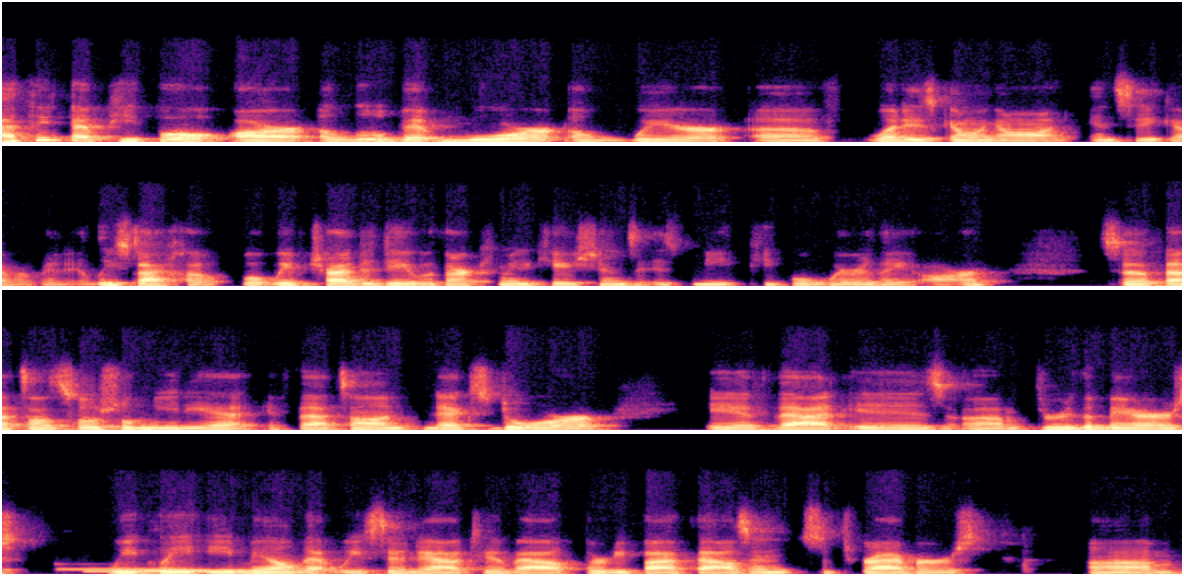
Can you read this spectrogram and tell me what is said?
I think that people are a little bit more aware of what is going on in city government. At least I hope. What we've tried to do with our communications is meet people where they are. So if that's on social media, if that's on Nextdoor, if that is um, through the mayor's weekly email that we send out to about 35,000 subscribers, um,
